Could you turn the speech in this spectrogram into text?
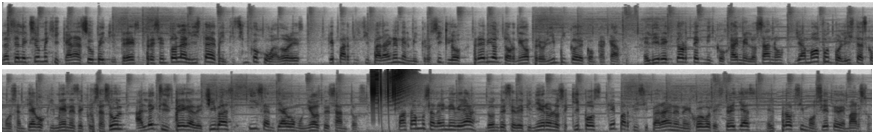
La selección mexicana sub-23 presentó la lista de 25 jugadores que participarán en el microciclo previo al torneo preolímpico de CONCACAF. El director técnico Jaime Lozano llamó a futbolistas como Santiago Jiménez de Cruz Azul, Alexis Vega de Chivas y Santiago Muñoz de Santos. Pasamos a la NBA, donde se definieron los equipos que participarán en el Juego de Estrellas el próximo 7 de marzo.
